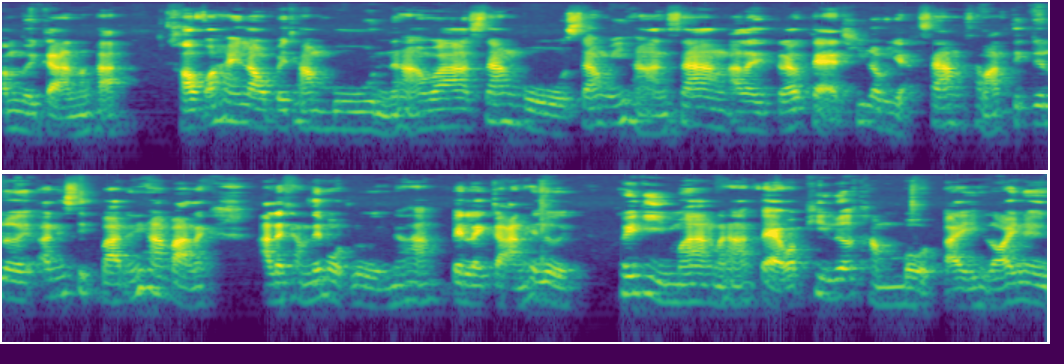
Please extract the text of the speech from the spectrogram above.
อำนวยการนะคะเขาก็ให้เราไปทำบุญนะคะว่าสร้างโบสถ์สร้างวิหารสร้างอะไรแล้วแต่ที่เราอยากสร้างสมาร์ทติ๊กได้เลย อันนี้สิบาทอันนี้ห้าบาทอะไรอะไรทำได้หมดเลยนะคะ เป็นรายการให้เลยเฮ้ยดีมากนะคะ แต่ว่าพี่เลือกทำโบสถ์ไปร้อยหนึ่ง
